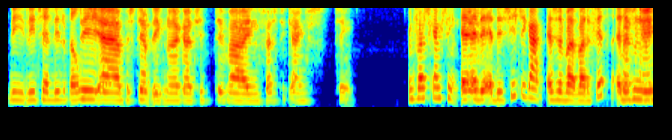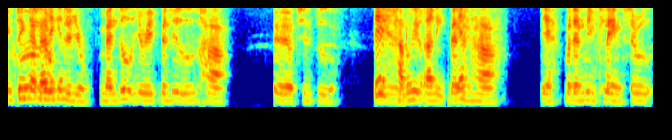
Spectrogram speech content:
lige, lige tage et lille bad? Det... Er bestemt ikke noget, jeg gør tit. Det var en førstegangs ting. En første gang ting. Er, Ja. er, det, er det sidste gang? Altså var, var det fedt? Er Man det sådan, ikke dig at gøre det igen? det jo. Man ved jo ikke, hvad livet har øh, at tilbyde. Det Mm. har du helt ret i. Hvad Ja. den har... Ja, hvordan min plan ser ud.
